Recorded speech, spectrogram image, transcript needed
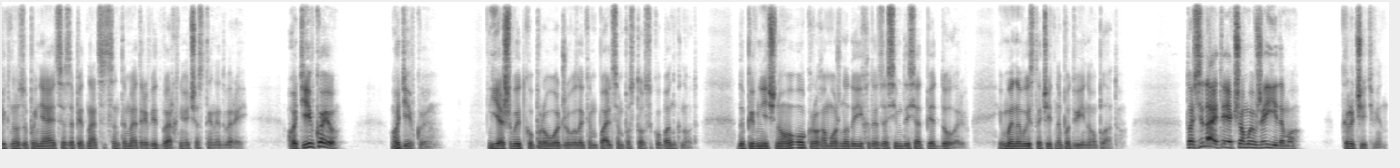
Вікно зупиняється за 15 сантиметрів від верхньої частини дверей. Готівкою? Готівкою. Я швидко проводжу великим пальцем по стосику банкнот. До північного округа можна доїхати за 75 доларів, і в мене вистачить на подвійну оплату. То сідайте, якщо ми вже їдемо, кричить він.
